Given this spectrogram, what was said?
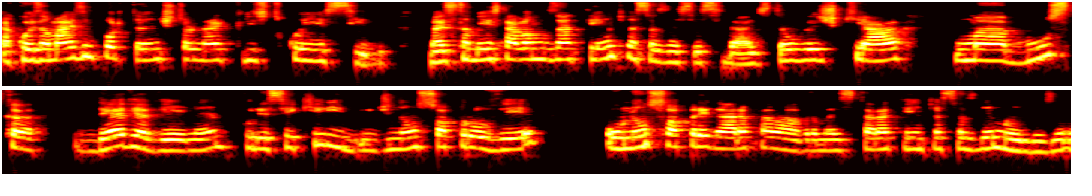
a coisa mais importante tornar Cristo conhecido. Mas também estávamos atentos nessas necessidades. Então eu vejo que há uma busca, deve haver, né, por esse equilíbrio de não só prover ou não só pregar a palavra, mas estar atento a essas demandas. Né?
